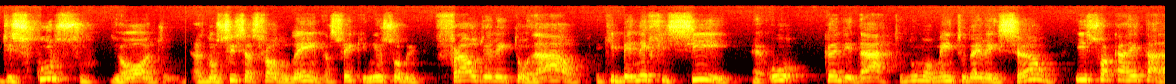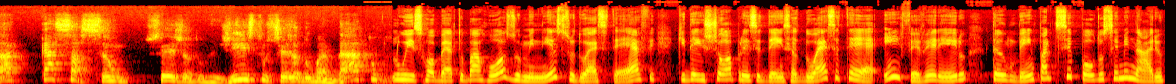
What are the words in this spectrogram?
discurso de ódio, as notícias fraudulentas, fake news sobre fraude eleitoral, que beneficie é, o candidato no momento da eleição, isso acarretará cassação, seja do registro, seja do mandato. Luiz Roberto Barroso, ministro do STF, que deixou a presidência do STE em fevereiro, também participou do seminário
